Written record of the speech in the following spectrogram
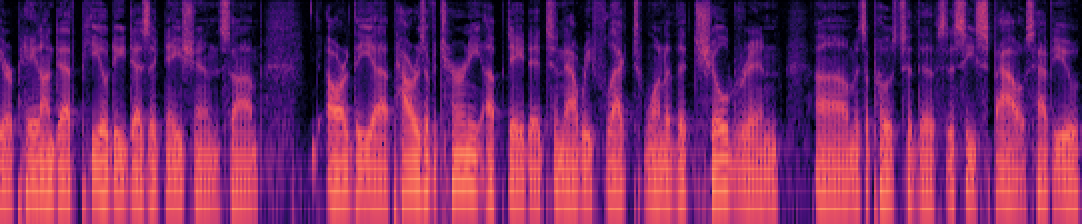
or paid on death POD designations? Um, are the uh, powers of attorney updated to now reflect one of the children um, as opposed to the deceased spouse? Have you?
